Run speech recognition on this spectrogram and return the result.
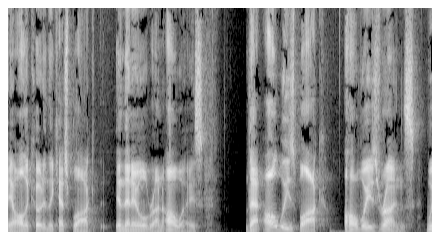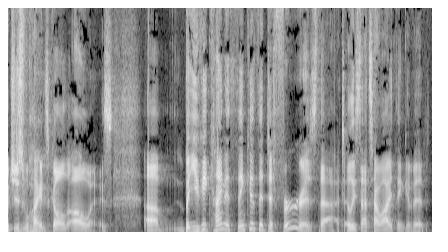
You know, all the code in the catch block, and then it will run always. That always block always runs, which is why it's called always. Um, but you could kind of think of the defer as that. At least that's how I think of it.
